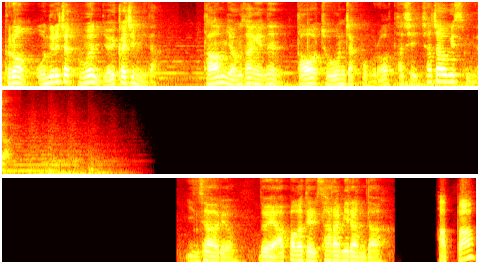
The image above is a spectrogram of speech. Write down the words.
그럼 오늘의 작품은 여기까지입니다. 다음 영상에는 더 좋은 작품으로 다시 찾아오겠습니다. 인사하렴. 너의 아빠가 될 사람이란다. 아빠?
